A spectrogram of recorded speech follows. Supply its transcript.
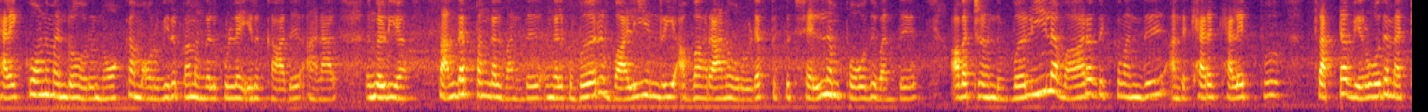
கலைக்கோணும் என்ற ஒரு நோக்கம் ஒரு விருப்பம் எங்களுக்குள்ளே இருக்காது. ஆனால் எங்களுடைய சந்தர்ப்பங்கள் வந்து எங்களுக்கு வேறு வழியின்றி அவ்வாறான ஒரு இடத்துக்கு செல்லும் போது வந்து அவற்றிலிருந்து வெளியில் வாரதுக்கு வந்து அந்த கரு கலைப்பு சட்ட விரோதமற்ற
